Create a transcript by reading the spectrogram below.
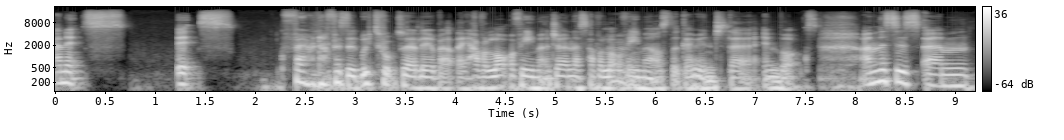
and it's it's fair enough as we talked earlier about they have a lot of email journalists have a lot of emails that go into their inbox. And this is um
